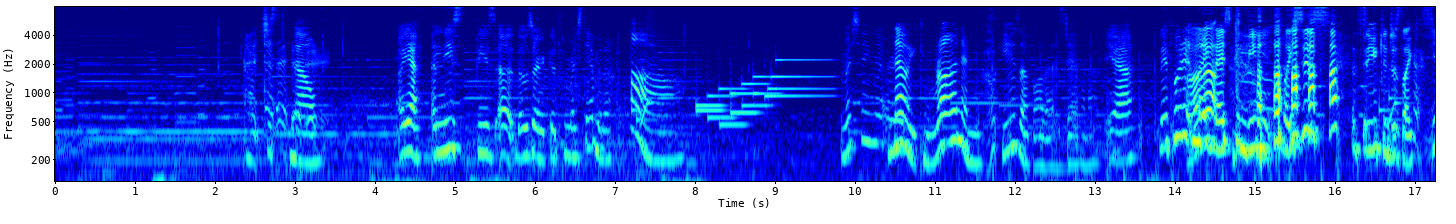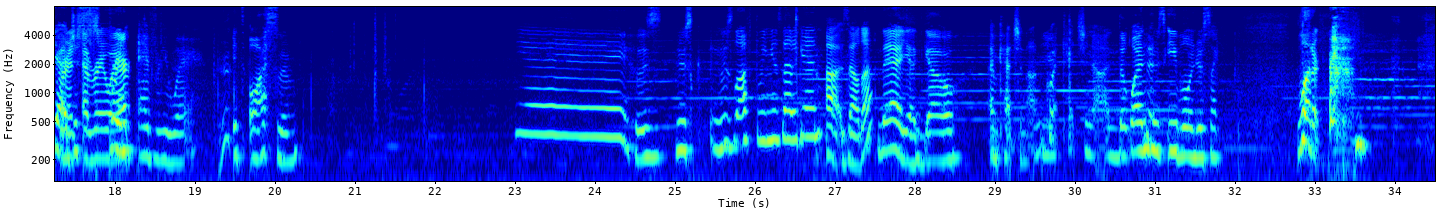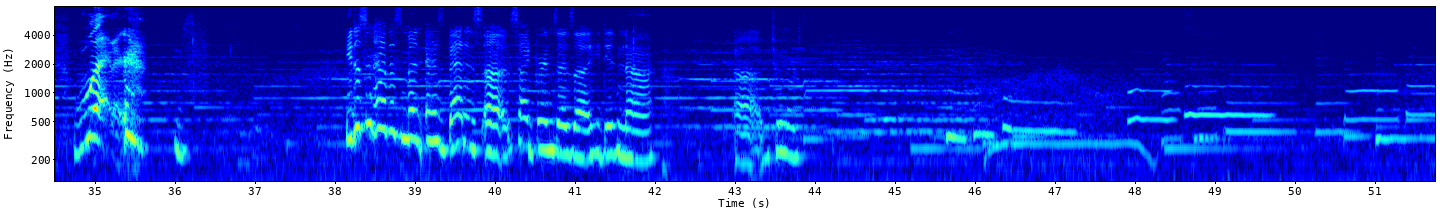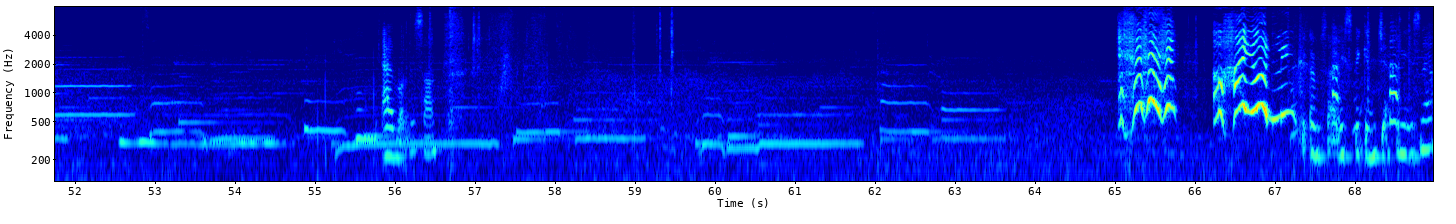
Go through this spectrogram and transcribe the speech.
I just no. Oh yeah, and these these uh those are good for my stamina. Aww. Am I saying that right? No, you can run and use up all that stamina. Yeah, they put it in Oh, like no. nice convenient places. so you can just like sprint yeah, just everywhere. sprint everywhere. It's awesome. Yay! Who's who's whose Loftwing is that again? Uh, Zelda, There you go. I'm catching on. You're catching on. The one who's evil and just like, let her. let her. He doesn't have as as bad as uh, sideburns as uh, he did in uh, uh, Between Worlds. I love this song. oh, hi, Link! I'm sorry, speaking Japanese now.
